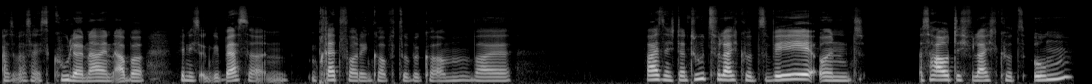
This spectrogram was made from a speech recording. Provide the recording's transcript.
also was heißt cooler, nein, aber finde ich es irgendwie besser, ein, ein, Brett vor den Kopf zu bekommen, weil, weiß nicht, dann tut es vielleicht kurz weh und es haut dich vielleicht kurz um,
